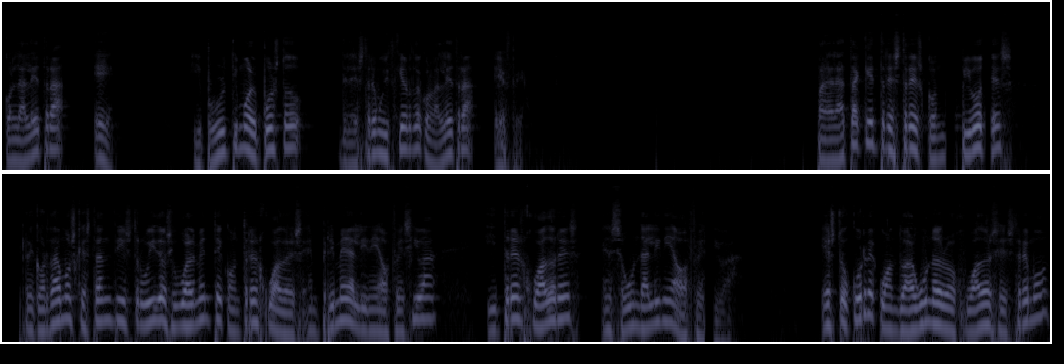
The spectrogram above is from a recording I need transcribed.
con la letra E. Y por último el puesto del extremo izquierdo con la letra F. Para el ataque 3-3 con dos pivotes, recordamos que están distribuidos igualmente con tres jugadores en primera línea ofensiva y tres jugadores en segunda línea ofensiva. Esto ocurre cuando alguno de los jugadores extremos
